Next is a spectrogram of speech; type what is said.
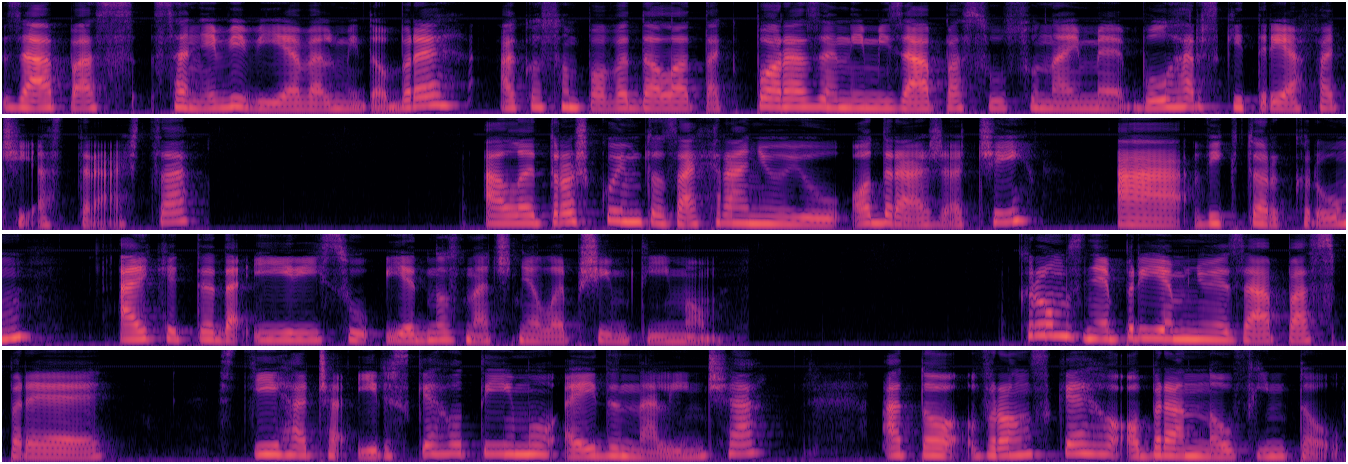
zápas sa nevyvíja veľmi dobre. Ako som povedala, tak porazenými zápasu sú najmä bulharskí triafači a strážca. Ale trošku im to zachraňujú odrážači a Viktor Krum, aj keď teda Íry sú jednoznačne lepším tímom. Krum znepríjemňuje zápas pre stíhača írskeho týmu Aidena Lynča, a to Vronského obrannou fintou.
